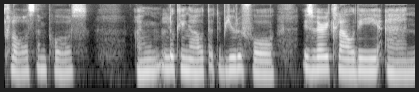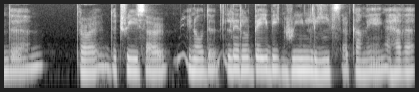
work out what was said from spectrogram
claws and paws. I'm looking out at the beautiful, it's very cloudy, and um, there are, the trees are, you know, the little baby green leaves are coming. I have a,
